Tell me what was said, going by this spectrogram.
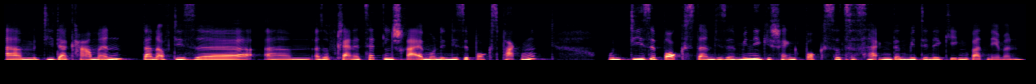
ähm, die da kamen, dann auf diese, ähm, also auf kleine Zettel schreiben und in diese Box packen. Und diese Box dann, diese Mini-Geschenkbox sozusagen, dann mit in die Gegenwart nehmen.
